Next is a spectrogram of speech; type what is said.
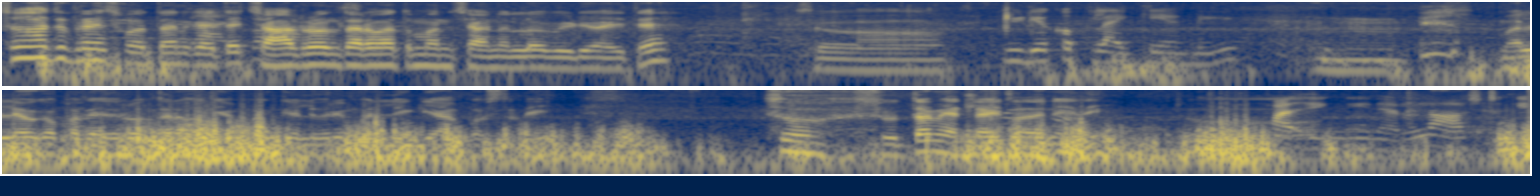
సో అది ఫ్రెండ్స్ మొత్తానికి అయితే చాలా రోజుల తర్వాత మన ఛానల్లో వీడియో అయితే. సో వీడియోకి ఒక లైక్ మ్మ్, మళ్ళీ ఒక పదహైదు రోజుల తర్వాత ఎప్పుడు డెలివరీ మళ్ళీ గ్యాప్ వస్తుంది. సో చూద్దాం ఎట్లా అవుతుంది అనేది సో, ఈ నెల లాస్ట్కి.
